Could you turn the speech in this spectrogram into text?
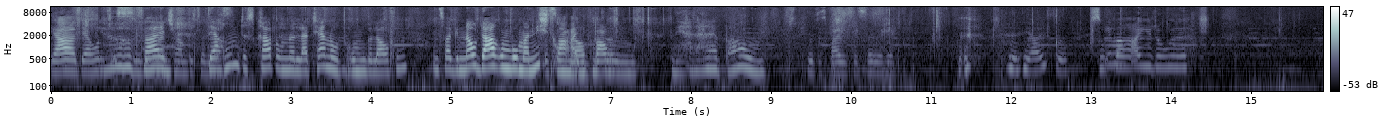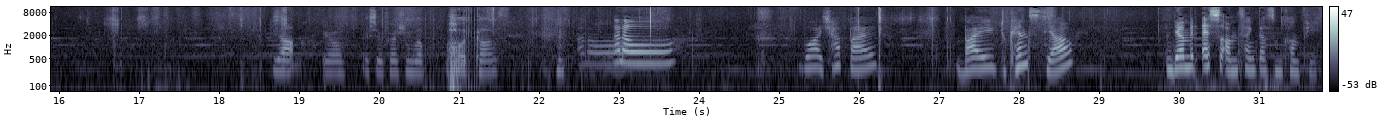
Ja, der Hund Ja, ist fein. ein Der nass. Hund ist gerade um eine Laterne rumgelaufen. Und zwar genau darum, wo man nicht Das war ein rumlaufen Baum. soll. Ja, der Baum. Gut, das ist beides dasselbe. ja, ist so. Super Idol. Ja. Ja, richtig fresh unser Podcast. Hallo! Boah, ich hab bald bei, du kennst ja, der mit S anfängt aus dem Kompi.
